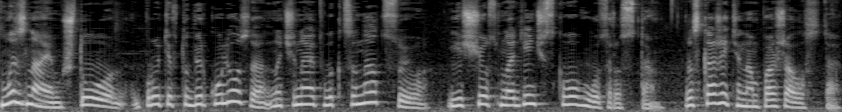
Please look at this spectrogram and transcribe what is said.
Мы знаем, что против туберкулеза начинают вакцинацию еще с младенческого возраста. Расскажите нам, пожалуйста,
